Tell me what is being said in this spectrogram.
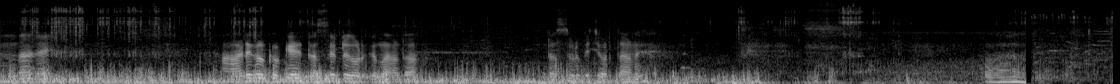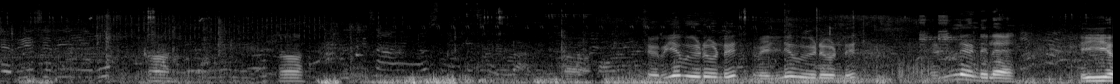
എന്താ അല്ലേ ആടുകൾക്കൊക്കെ ഡ്രസ്സ് ഇട്ട് കൊടുക്കുന്ന കേട്ടോ ഡ്രസ്സ് ഉടുപ്പിച്ച് കൊടുത്താണ് Wow. ചെറിയ ചെറിയ വീട് ആ, ആ, കൃഷി സാധനങ്ങൾ സൂക്ഷിച്ചിട്ടുള്ള ആ. ചെറിയ വീടുണ്ട് വലിയ വീടുണ്ട്. എല്ലാം ഉണ്ട് അല്ലേ അയ്യോ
